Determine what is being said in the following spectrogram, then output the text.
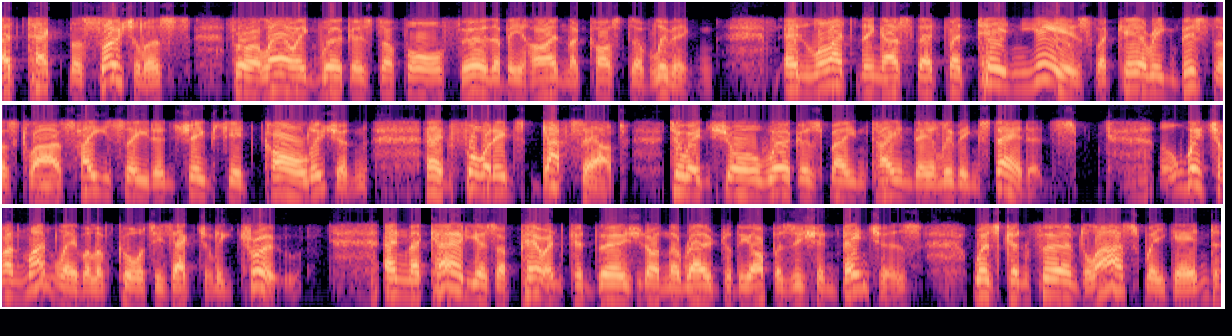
attacked the socialists for allowing workers to fall further behind the cost of living, enlightening us that for 10 years the caring business class hayseed and sheepshit coalition had fought its guts out to ensure workers maintained their living standards. Which, on one level, of course, is actually true. And Michaelia's apparent conversion on the road to the opposition benches was confirmed last weekend.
